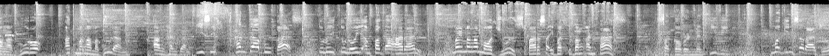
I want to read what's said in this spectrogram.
mga guro at mga magulang ang handang isip, handa bukas. Tuloy-tuloy ang pag-aaral. May mga modules para sa iba't ibang antas. Sa government TV, maging sa radyo.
